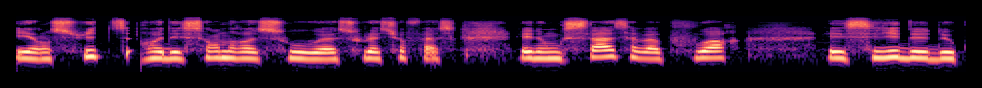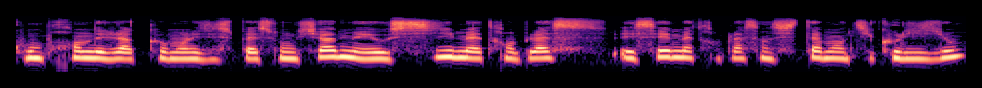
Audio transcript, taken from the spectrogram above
et ensuite redescendre sous, sous la surface. Et donc ça, ça va pouvoir essayer de, comprendre déjà comment les espèces fonctionnent, mais aussi mettre en place, essayer de mettre en place un système anti-collision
